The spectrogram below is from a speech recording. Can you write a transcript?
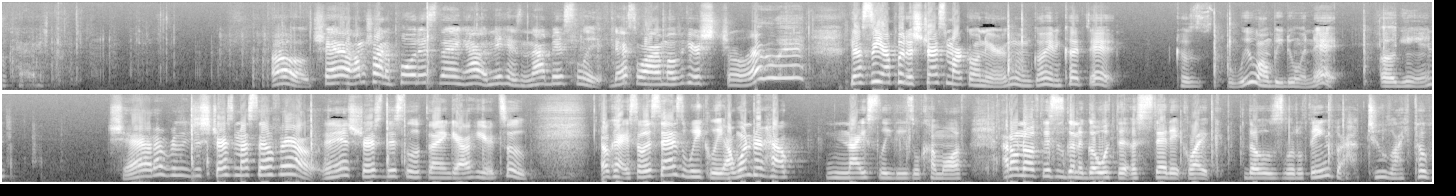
Okay. Oh, child, I'm trying to pull this thing out and it has not been slit. That's why I'm over here struggling. Y'all see I put a stress mark on there. I'm going to go ahead and cut that. Because we won't be doing that again. Child, I really just stressed myself out. And stressed this little thing out here too. Okay, so it says weekly. I wonder how nicely these will come off. I don't know if this is going to go with the aesthetic like those little things, but I do like those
